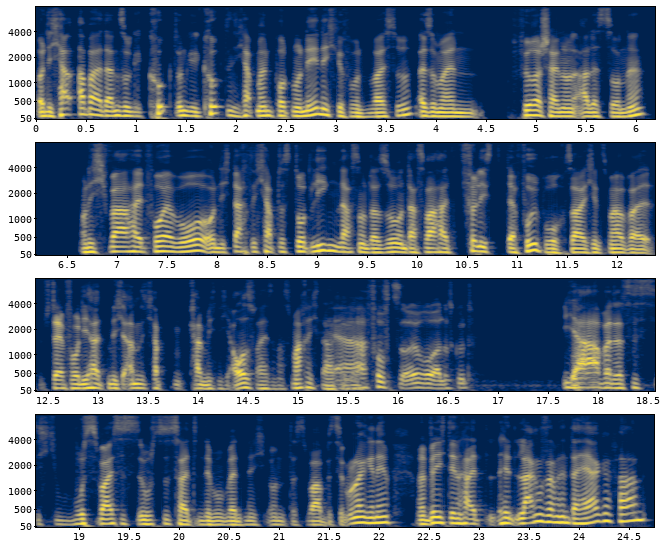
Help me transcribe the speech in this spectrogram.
Und ich habe aber dann so geguckt und geguckt und ich habe mein Portemonnaie nicht gefunden, weißt du? Also meinen Führerschein und alles so, ne? Und ich war halt vorher wo und ich dachte, ich habe das dort liegen lassen oder so und das war halt völlig der Fullbruch, sage ich jetzt mal, weil stell dir vor, die halten mich an, ich hab, kann mich nicht ausweisen, was mache ich da? Ja, 15 Euro, alles gut. Ja, aber das ist, ich wusste, weiß es, wusste es halt in dem Moment nicht und das war ein bisschen unangenehm. Und dann bin ich den halt langsam hinterhergefahren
